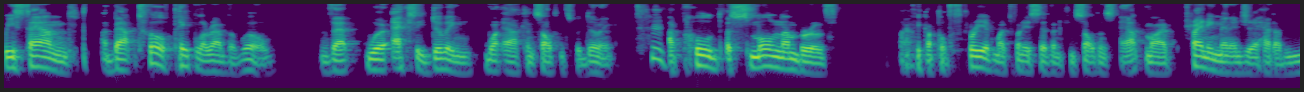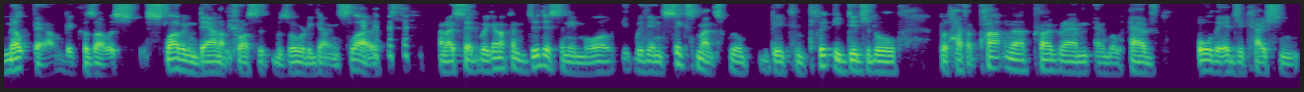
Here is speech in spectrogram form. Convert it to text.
we found about 12 people around the world that were actually doing what our consultants were doing. Hmm. I pulled a small number of, I think I pulled three of my 27 consultants out. My training manager had a meltdown because I was slowing down a process that was already going slow. and I said, We're not going to do this anymore. Within six months, we'll be completely digital. We'll have a partner program and we'll have all the education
